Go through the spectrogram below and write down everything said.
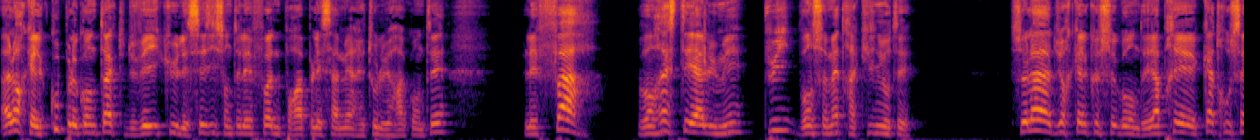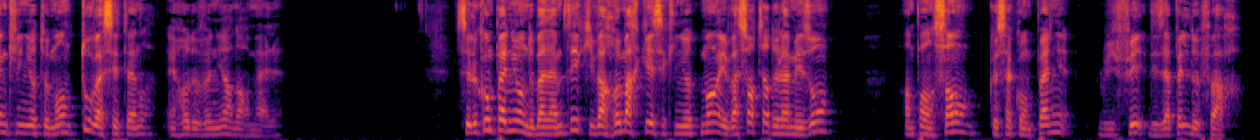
Alors qu'elle coupe le contact du véhicule et saisit son téléphone pour appeler sa mère et tout lui raconter, les phares vont rester allumés puis vont se mettre à clignoter. Cela dure quelques secondes et après quatre ou cinq clignotements, tout va s'éteindre et redevenir normal. C'est le compagnon de Madame T qui va remarquer ces clignotements et va sortir de la maison en pensant que sa compagne lui fait des appels de phare.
